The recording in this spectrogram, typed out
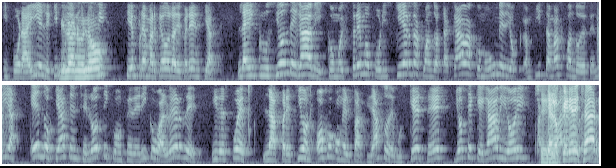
y por ahí el equipo de siempre ha marcado la diferencia. La inclusión de Gaby como extremo por izquierda cuando atacaba, como un mediocampista más cuando defendía, es lo que hace Ancelotti con Federico Valverde. Y después, la presión. Ojo con el partidazo de Busquets, ¿eh? Yo sé que Gaby hoy... Ya lo querían echar.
